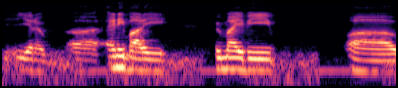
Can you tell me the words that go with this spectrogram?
you know uh, anybody who may be uh,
